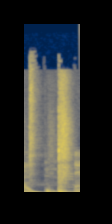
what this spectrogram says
Bye.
